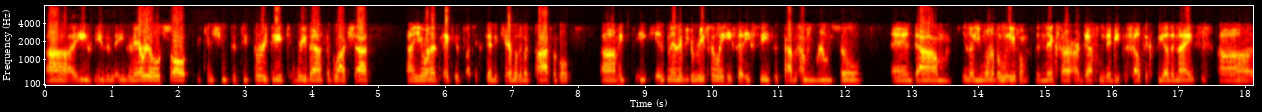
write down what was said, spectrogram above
Uh, he's he's an he's an aerial assault. He can shoot the deep three deep, can rebound, can block shots. Uh, you want to take as much extended care with him as possible. Um, he, he in an interview recently, he said he sees the time coming really soon. And um, you know, you want to believe him. The Knicks are, are definitely they beat the Celtics the other night. Uh,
